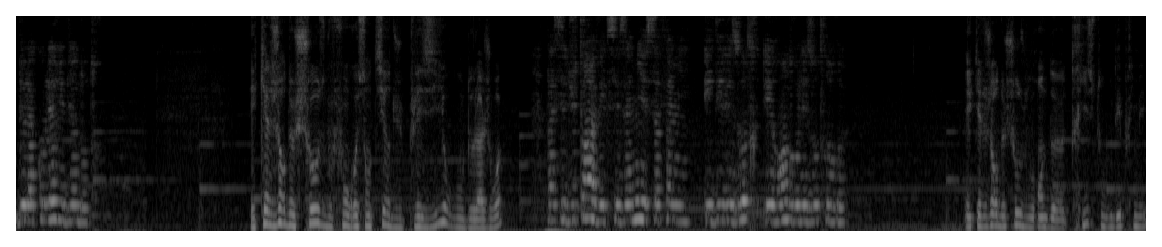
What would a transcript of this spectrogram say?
de la colère et bien d'autres. Et quel genre de choses vous font ressentir du plaisir ou de la joie? Passer du temps avec ses amis et sa famille, aider les autres et rendre les autres heureux. Et quel genre de choses vous rendent triste ou déprimé?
